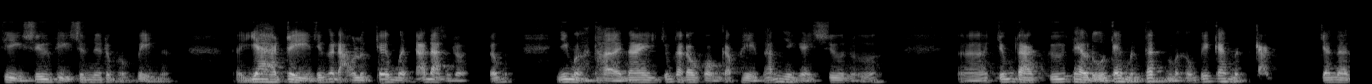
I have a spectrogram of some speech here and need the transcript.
thiền sư thiền sinh ở trong học viện ừ, gia trì những cái đạo lực cho mình đã đành rồi đúng. Nhưng mà thời nay chúng ta đâu còn gặp hiền thánh như ngày xưa nữa. À, chúng ta cứ theo đuổi cái mình thích mà không biết cái mình cần. Cho nên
